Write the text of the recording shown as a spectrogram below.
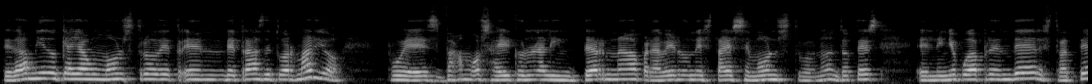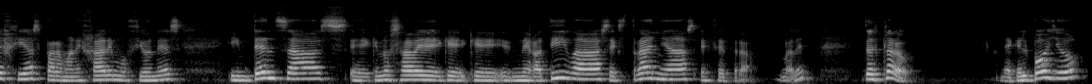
¿te da miedo que haya un monstruo detrás de tu armario? Pues vamos a ir con una linterna para ver dónde está ese monstruo, ¿no? Entonces el niño puede aprender estrategias para manejar emociones intensas, eh, que no sabe, que, negativas, extrañas, etc. ¿Vale? Entonces, claro, de aquel pollo,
